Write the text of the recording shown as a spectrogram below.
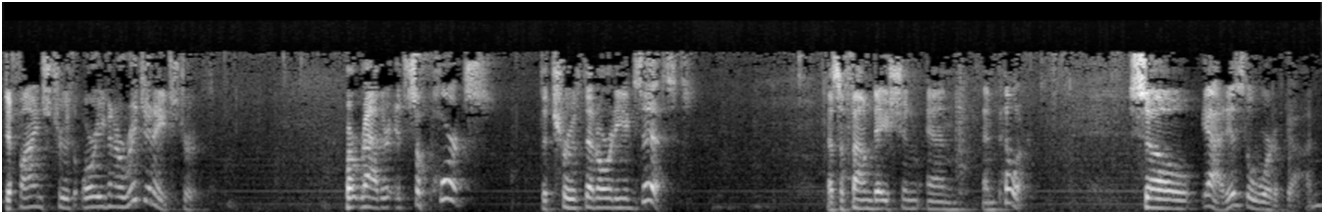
defines truth or even originates truth. But rather it supports the truth that already exists as a foundation and, and pillar. So, yeah, it is the Word of God.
